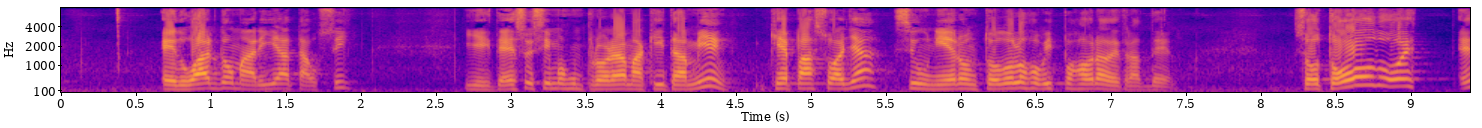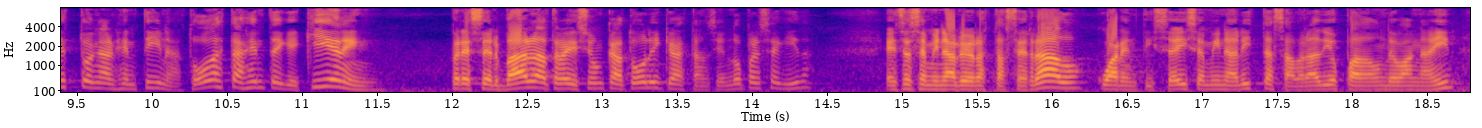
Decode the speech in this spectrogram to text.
Eduardo María Tausí y de eso hicimos un programa aquí también. ¿Qué pasó allá? Se unieron todos los obispos ahora detrás de él. So, todo esto en Argentina, toda esta gente que quieren preservar la tradición católica están siendo perseguidas. Ese seminario ahora está cerrado, 46 seminaristas, sabrá Dios para dónde van a ir.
